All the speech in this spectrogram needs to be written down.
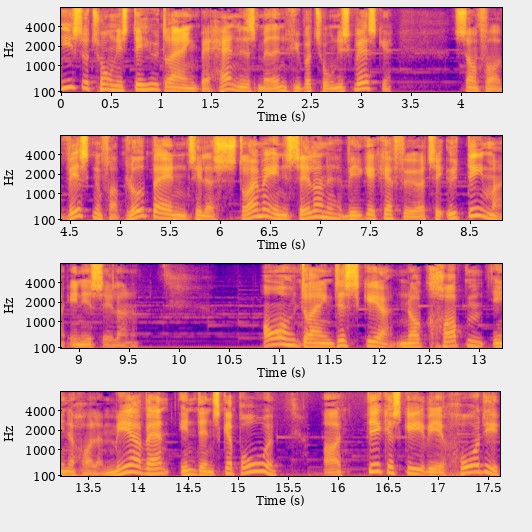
isotonisk dehydrering behandles med en hypertonisk væske. som får væsken fra blodbanen til at strømme ind i cellerne, hvilket kan føre til ødemer ind i cellerne. Overhydrering det sker, når kroppen indeholder mere vand, end den skal bruge, og det kan ske ved hurtig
